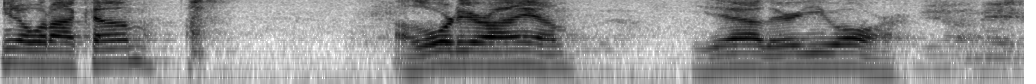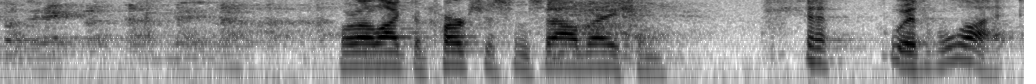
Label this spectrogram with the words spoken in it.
You know when I come? Oh, Lord, here I am. Yeah, there you are. Would I like to purchase some salvation? With what?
